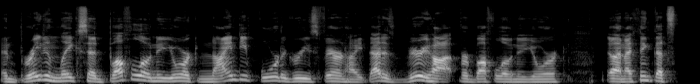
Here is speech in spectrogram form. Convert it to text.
And Braden Lake said Buffalo, New York, 94 degrees Fahrenheit. That is very hot for Buffalo, New York. and I think that's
